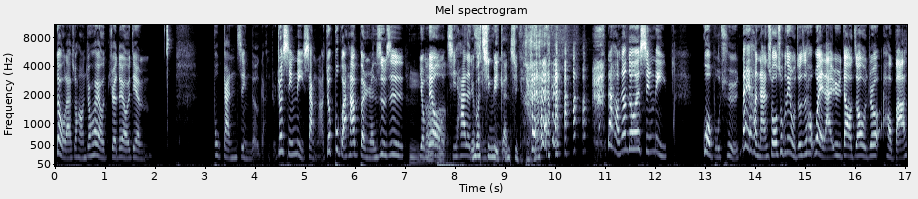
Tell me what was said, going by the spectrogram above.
对我来说，好像就会有觉得有一点。不干净的感觉，就心理上啊，就不管他本人是不是有没有其他的、嗯、有没有清理干净，但好像就会心里过不去，但也很难说，说不定我就是未来遇到之后，我就好吧，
